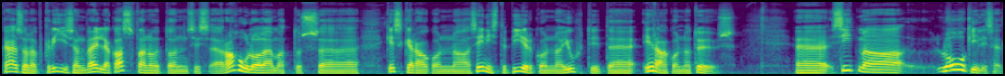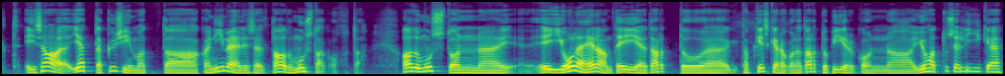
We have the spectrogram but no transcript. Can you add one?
käesolev kriis on välja kasvanud, on siis rahulolematus Keskerakonna seniste piirkonnajuhtide erakonna töös siit ma loogiliselt ei saa jätta küsimata ka nimeliselt Aadu Musta kohta Aadu Must on, äh, ei ole enam teie Tartu, äh, Keskerakonna Tartu piirkonna juhatuse liige.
